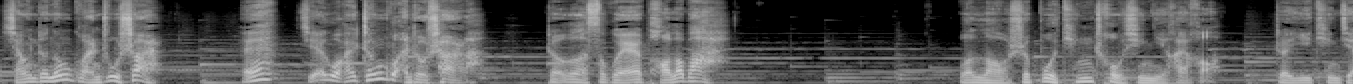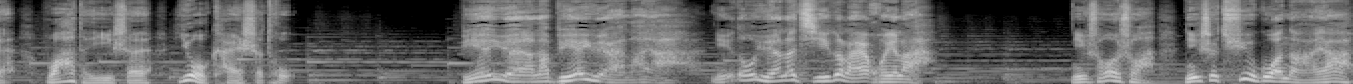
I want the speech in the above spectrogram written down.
想着能管住事儿。哎，结果还真管住事儿了，这饿死鬼跑了吧？我老是不听臭腥泥还好。”这一听见“哇”的一声，又开始吐。别远了，别远了呀！你都远了几个来回了？你说说，你是去过哪呀？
